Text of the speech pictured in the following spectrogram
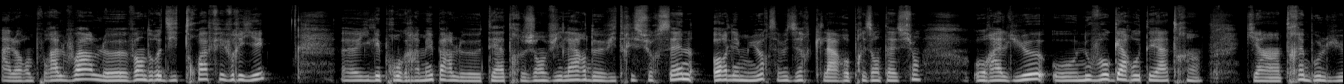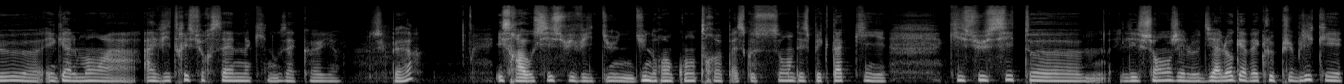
Alors, on pourra le voir le vendredi 3 février. Euh, il est programmé par le théâtre Jean Villard de Vitry-sur-Seine, hors les murs. Ça veut dire que la représentation aura lieu au Nouveau Garo Théâtre, qui a un très beau lieu euh, également à, à Vitry-sur-Seine qui nous accueille. Super. Il sera aussi suivi d'une rencontre parce que ce sont des spectacles qui, qui suscitent euh, l'échange et le dialogue avec le public. Et,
